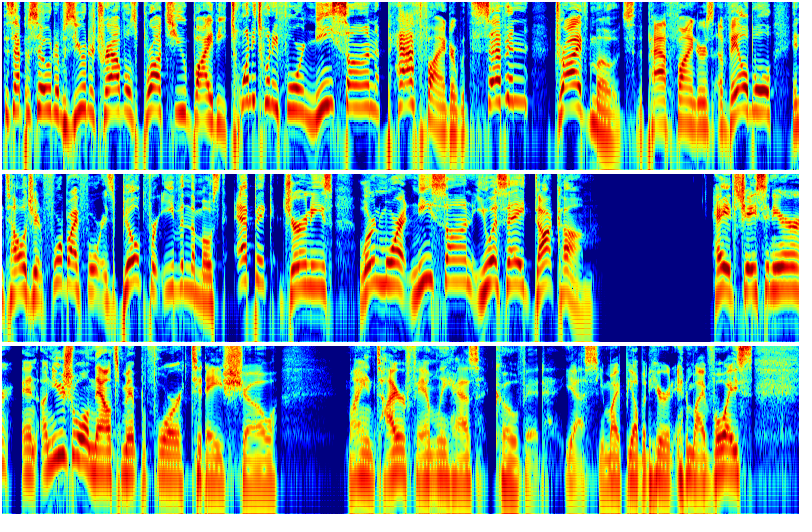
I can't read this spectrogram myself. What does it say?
This episode of Zero to Travel is brought to you by the 2024 Nissan Pathfinder with seven drive modes. The Pathfinder's available intelligent 4x4 is built for even the most epic journeys. Learn more at nissanusa.com. Hey, it's Jason here. An unusual announcement before today's show. My entire family has COVID. Yes, you might be able to hear it in my voice.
